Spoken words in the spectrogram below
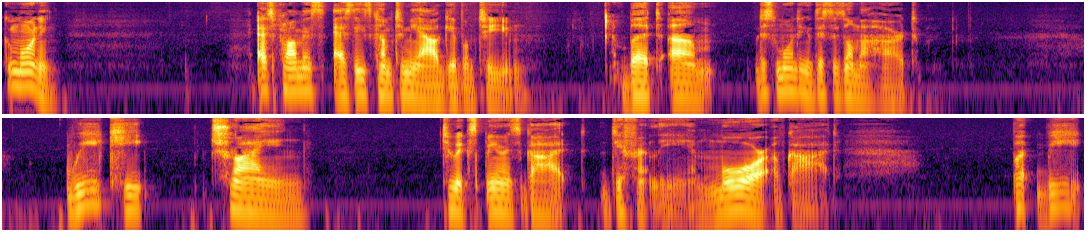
Good morning. As promised, as these come to me, I'll give them to you. But um, this morning, this is on my heart. We keep trying to experience God differently and more of God, but we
